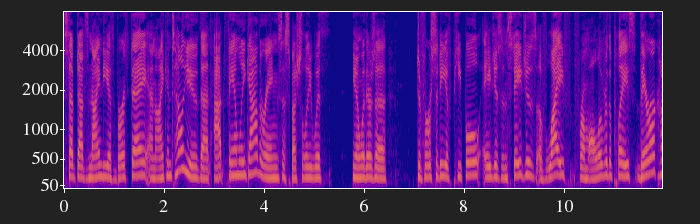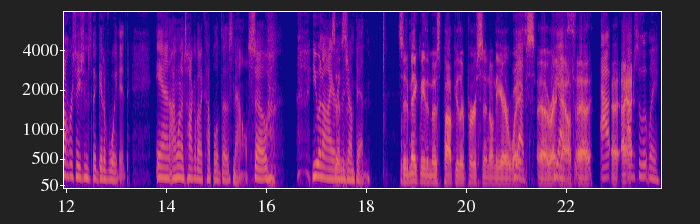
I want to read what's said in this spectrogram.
stepdad's 90th birthday. And I can tell you that at family gatherings, especially with, you know, when there's a diversity of people, ages and stages of life from all over the place. There are conversations that get avoided. And I want to talk about a couple of those now. So you and I are So- going to so- jump in. So to make me the most popular person on the airwaves Yes. uh, right Yes. now, uh, A- Uh, I- absolutely.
